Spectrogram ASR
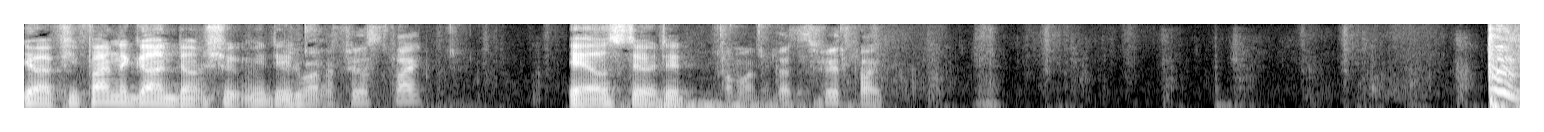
Yo, if you find a gun, don't shoot me, dude. You want a fist fight? Yeah, let's do it, dude. Come on, let's fist fight.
